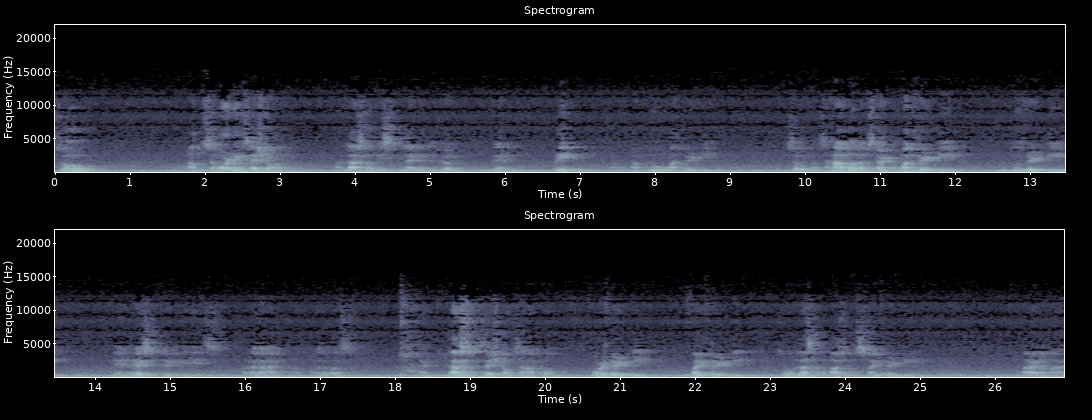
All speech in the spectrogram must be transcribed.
So, ang sa morning session, ang last one is 11 to 12. Then, break up to 1.30. So, sa hapon, nag-start ng 1.30 to 2.30. Then, rest 30 minutes para lahat ng malabas. And last session sa hapon, 4.30 to 5.30. So, last na kapasok is 5.30 para naman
